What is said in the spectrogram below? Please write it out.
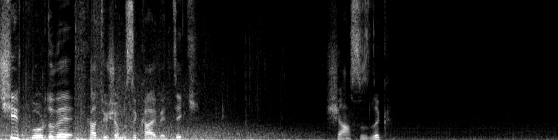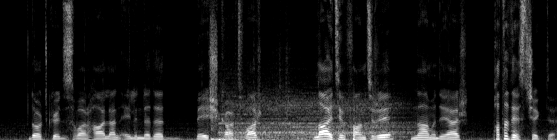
Çift vurdu ve Katyuşa'mızı kaybettik. Şanssızlık. 4 kredisi var halen. Elinde de 5 kart var. Light Infantry namı diğer patates çekti.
